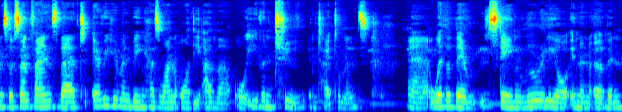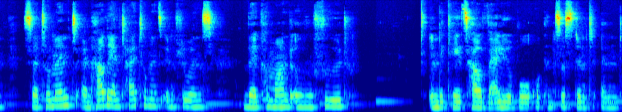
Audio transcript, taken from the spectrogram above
And so Sen finds that every human being has one or the other, or even two entitlements, uh, whether they're staying rurally or in an urban settlement, and how their entitlements influence their command over food indicates how valuable or consistent and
